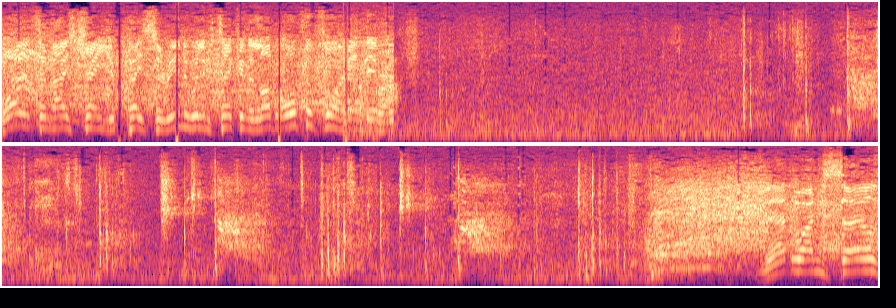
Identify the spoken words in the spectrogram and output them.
Boy, it's a nice change of pace. Serena Williams taking a lot off the forehand there. That one sails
